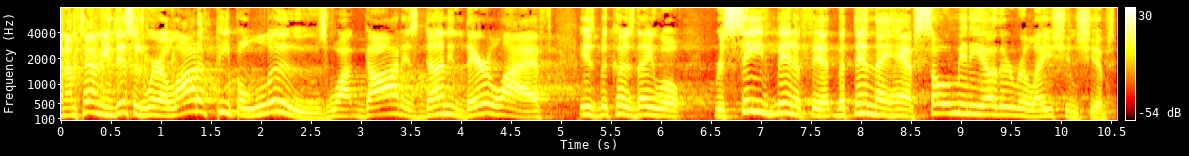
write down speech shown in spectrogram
And I'm telling you, this is where a lot of people lose what God has done in their life, is because they will receive benefit, but then they have so many other relationships.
